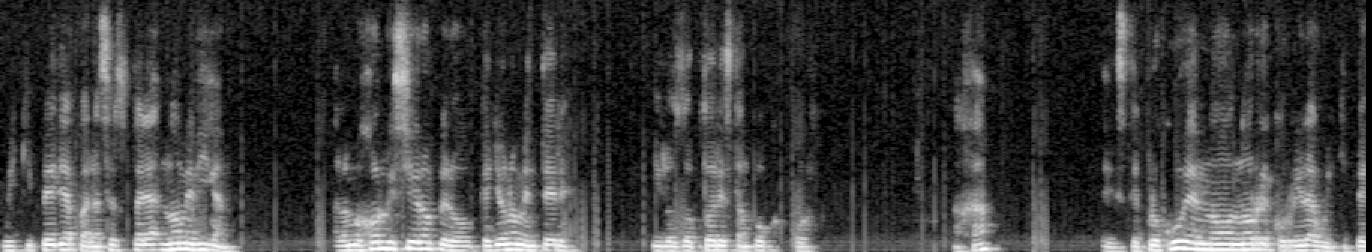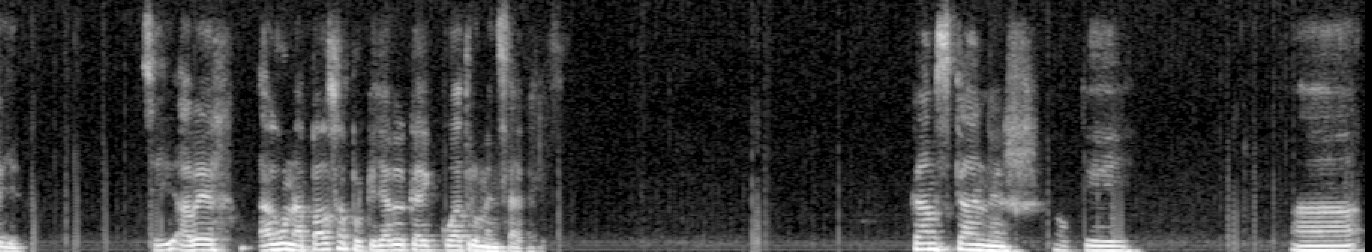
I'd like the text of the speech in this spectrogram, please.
Wikipedia para hacer su tarea, no me digan. A lo mejor lo hicieron, pero que yo no me entere. Y los doctores tampoco, por Ajá. Este, procuren no, no recurrir a Wikipedia. Sí, a ver, hago una pausa porque ya veo que hay cuatro mensajes. Cam Scanner. Ok. Ah,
